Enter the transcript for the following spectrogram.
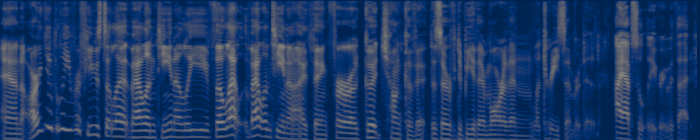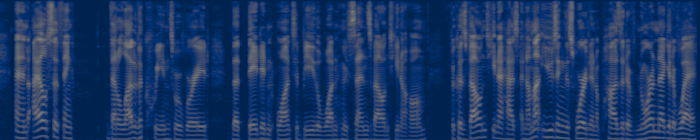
and arguably refused to let Valentina leave? Though La- Valentina, I think, for a good chunk of it, deserved to be there more than Latrice ever did. I absolutely agree with that. And I also think that a lot of the queens were worried that they didn't want to be the one who sends Valentina home because Valentina has, and I'm not using this word in a positive nor a negative way,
